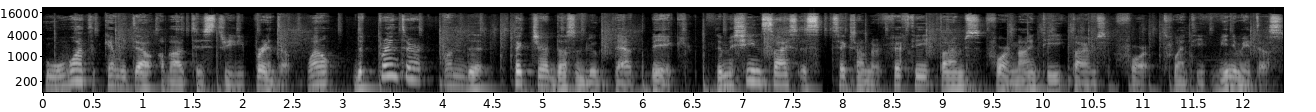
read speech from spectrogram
what can we tell about this 3D printer? Well, the printer on the picture doesn't look that big. The machine size is 650 times 490 times 420 millimeters.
